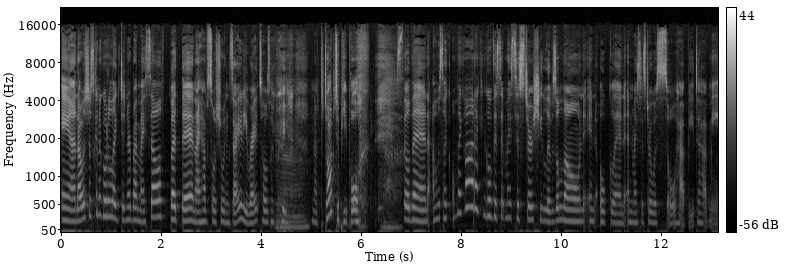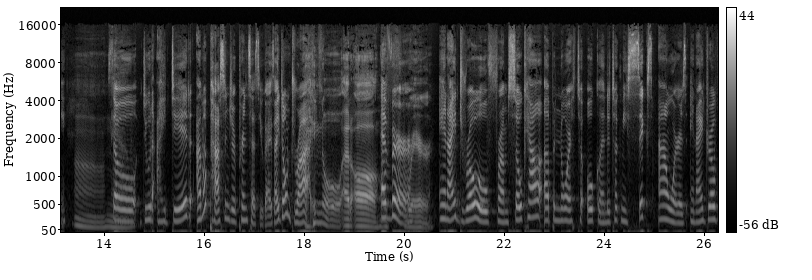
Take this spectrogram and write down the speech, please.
And I was just gonna go to like dinner by myself, but then I have social anxiety, right? So I was like, wait, I'm gonna have to talk to people. so then I was like, oh my God, I can go visit my sister. She lives alone in Oakland, and my sister was so happy to have me. Aw, So, dude, I did. I'm a passenger princess, you guys. I don't drive. I know at all. Ever. Rare. And I drove from SoCal up north to Oakland. It took me six hours, and I drove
